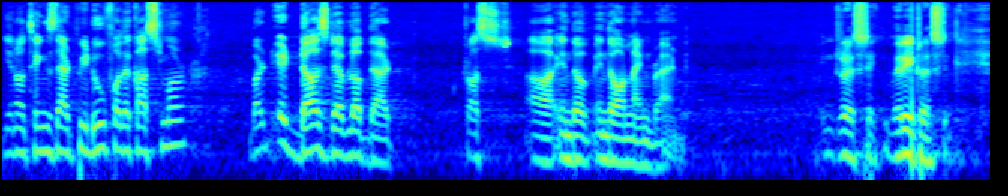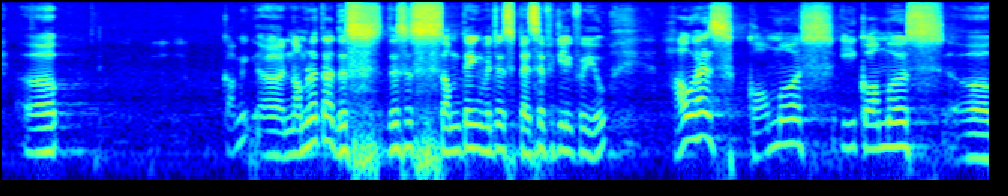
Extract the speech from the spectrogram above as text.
you know, things that we do for the customer, but it does develop that trust uh, in, the, in the online brand. Interesting, very interesting. Uh, coming, uh, Namrata, this, this is something which is specifically for you. How has commerce, e-commerce uh,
